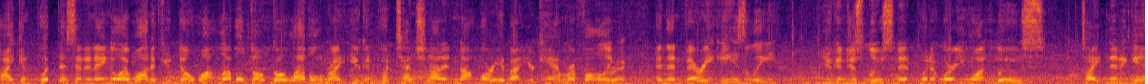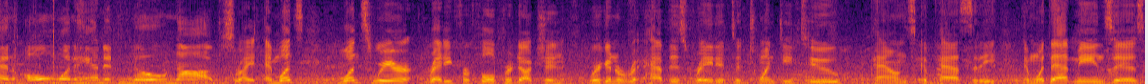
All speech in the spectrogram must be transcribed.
I can put this at an angle I want. If you don't want level, don't go level, right? You can put tension on it and not worry about your camera falling. Correct. And then very easily, you can just loosen it, put it where you want loose, tighten it again, all one-handed, no knobs. Right. And once once we're ready for full production, we're going to re- have this rated to 22 pounds capacity. And what that means is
